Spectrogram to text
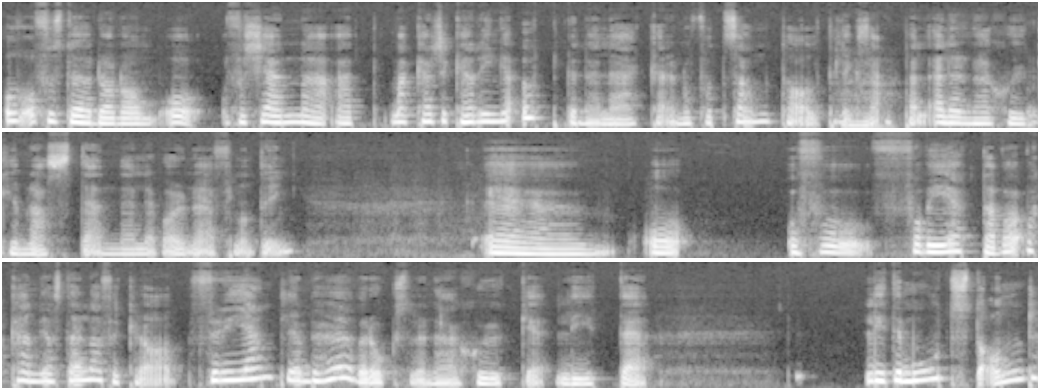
och, och få stödja dem och, och få känna att man kanske kan ringa upp den här läkaren och få ett samtal till exempel. Eller den här sjukgymnasten eller vad det nu är för någonting. Eh, och och få, få veta vad, vad kan jag ställa för krav. För egentligen behöver också den här sjuke lite, lite motstånd.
